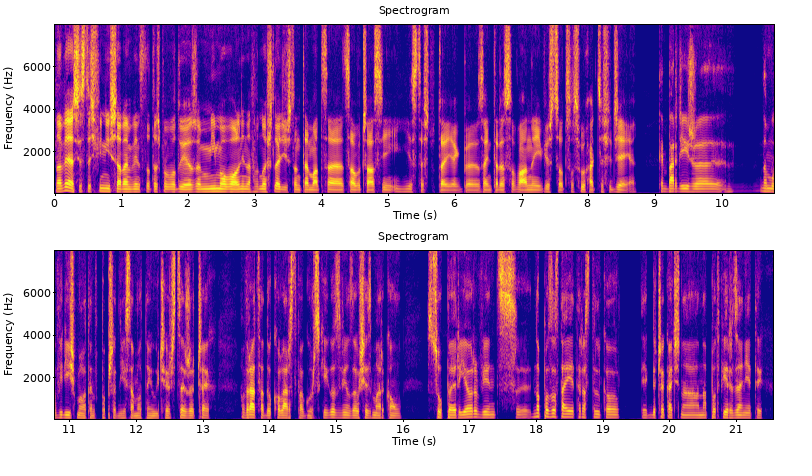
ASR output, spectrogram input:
No wiesz, jesteś finisherem, więc to też powoduje, że mimowolnie na pewno śledzisz ten temat e, cały czas i, i jesteś tutaj jakby zainteresowany i wiesz co, co słychać, co się dzieje. Tym bardziej, że no mówiliśmy o tym w poprzedniej samotnej ucieczce, że Czech wraca do kolarstwa górskiego, związał się z marką Superior, więc y, no pozostaje teraz tylko jakby czekać na, na potwierdzenie tych,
